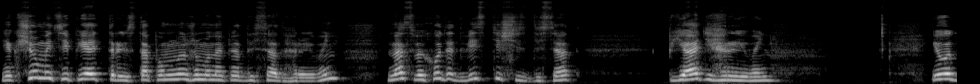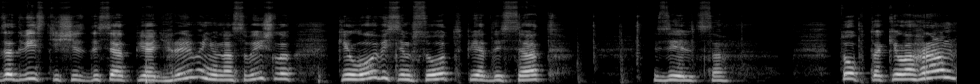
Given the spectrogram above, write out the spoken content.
Якщо ми ці 5300 помножимо на 50 гривень, у нас виходить 265 гривень. І от за 265 гривень у нас вийшло кіло 850 зельця. Тобто кілограм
